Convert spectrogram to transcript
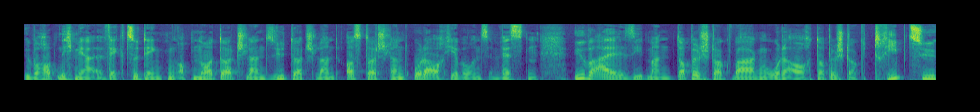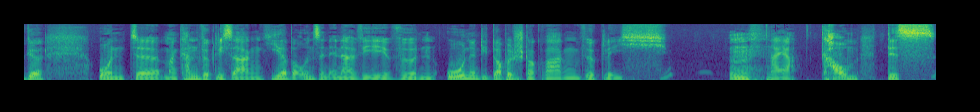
überhaupt nicht mehr wegzudenken, ob Norddeutschland, Süddeutschland, Ostdeutschland oder auch hier bei uns im Westen. Überall sieht man Doppelstockwagen oder auch Doppelstock-Triebzüge und äh, man kann wirklich sagen, hier bei uns in NRW würden ohne die Doppelstockwagen wirklich, mh, hm, naja, kaum bis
